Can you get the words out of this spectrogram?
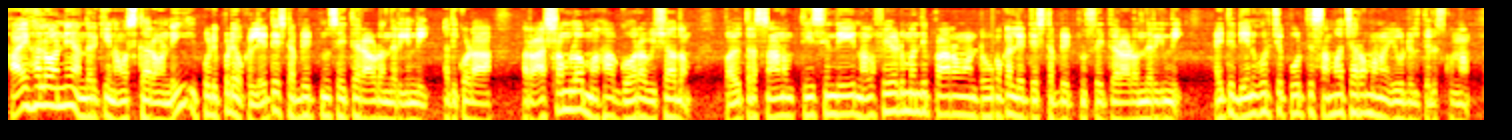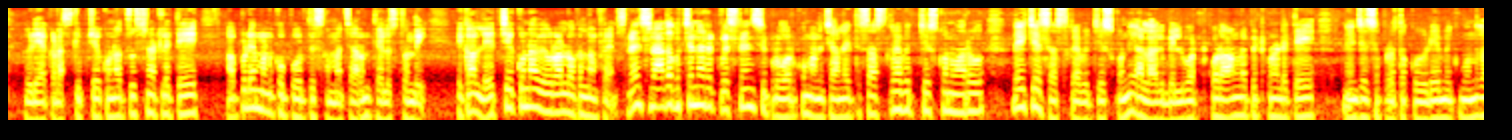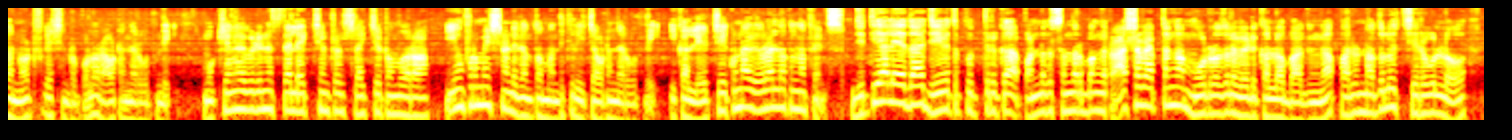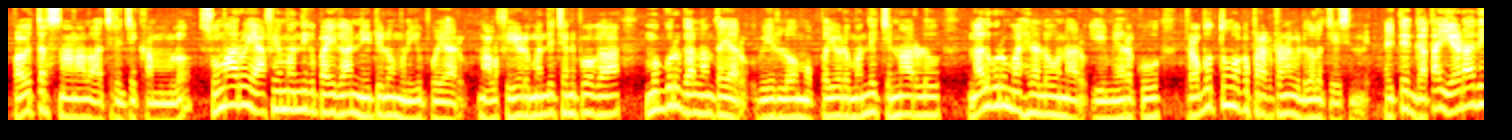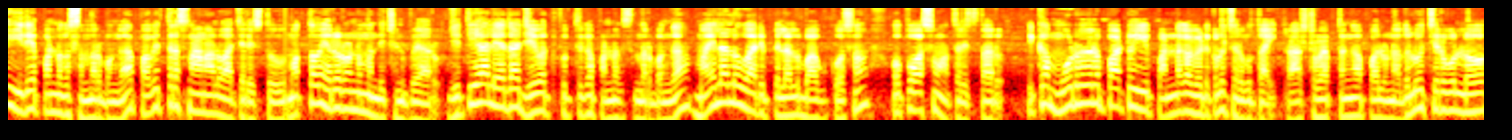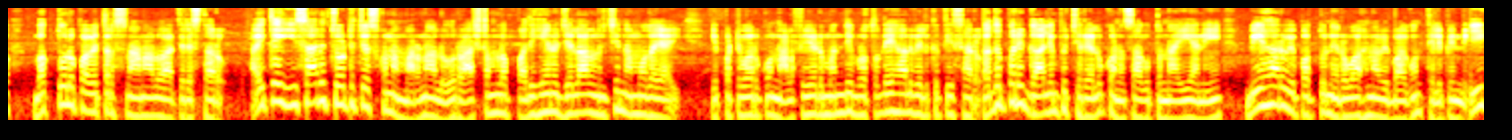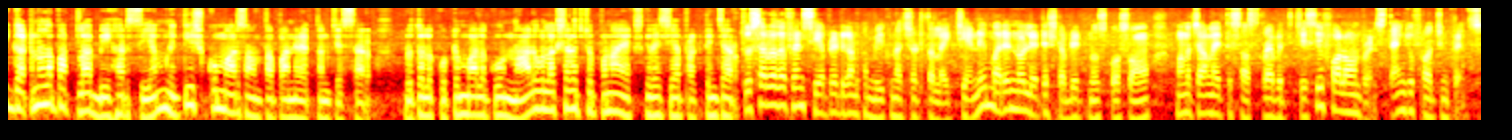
Hi hello అండి. అందరికీ నమస్కారం అండి. ఇప్పుడిప్పుడే ఒక లేటెస్ట్ అప్డేట్ న్యూస్ అయితే రావడం జరిగింది. అది కూడా రాష్ట్రంలో మహా ఘోర విషాదం. పవిత్ర స్నానం తీసింది నలభై ఏడు మంది ప్రారంభం అంటూ ఒక లేటెస్ట్ అప్డేట్ న్యూస్ అయితే రావడం జరిగింది. అయితే దీని గురించి పూర్తి సమాచారం మనం ఈ వీడియోలో తెలుసుకుందాం. వీడియో అక్కడ స్కిప్ చేయకుండా చూసినట్లయితే అప్పుడే మనకు పూర్తి సమాచారం తెలుస్తుంది. ఇక లేట్ చేయకుండా వివరాల్లోకి వెళ్దాం ఫ్రెండ్స్. ఫ్రెండ్స్ నాదొక చిన్న రిక్వెస్ట్ ఫ్రెండ్స్. ఇప్పుడు వరకు మన ఛానల్ అయితే సబ్స్క్రైబ్ చేసుకున్న చేసుకుని వారు దయచేసి సబ్స్క్రైబ్ చేసుకోండి. అలాగే బిల్ బటన్ కూడా ఆన్లో పెట్టుకున్నట్లయితే నేను చేసే ప్రతి ఒక్క వీడియో మీకు ముందుగా నోటిఫికేషన్ రూపంలో రావడం జరుగుతుంది. ముఖ్యంగా వీడియో నచ్చితే లైక్ చేయండి ఫ్రెండ్స్. లైక్ చేయడం ద్వారా ఈ ఇన్ఫర్మేషన్ అనేది ఎంతో మందికి రీచ్ అవ్వడం జరుగుతుంది. ఇక లేట్ చేయకుండా వివరాల్లోకి వెళ్దాం ఫ్రెండ్స్. జితియా లేదా జీవిత పుత్రిక పండుగ సందర్భంగా రాష్ట్ర వ్యాప్తంగా మూడు రోజుల వేడుకల్లో భాగంగా పలు నదులు చెరువుల్లో పవిత్ర స్నానాలు ఆచరించే క్రమంలో సుమారు యాభై మందికి పైగా నీటిలో మునిగిపోయారు. నలభై ఏడు మంది చనిపోగా ముగ్గురు గల్లంతయ్యారు. వీరిలో ముప్పై ఏడు మంది చిన్నారులు నలుగురు మహిళలు ఉన్నారు. ఈ మేరకు ప్రభుత్వం ఒక ప్రకటన విడుదల చేసింది. అయితే గత ఏడాది ఇదే పండుగ సందర్భంగా పవిత్ర స్నానాలు ఆచరిస్తూ మొత్తం ఇరవై రెండు మంది చనిపోయారు. జితియా లేదా జీవత్ పుత్రిక పండుగ సందర్భంగా మహిళలు వారి పిల్లల బాగు కోసం ఉపవాసం ఆచరిస్తారు. ఇక మూడు రోజుల పాటు ఈ పండగ వేడుకలు జరుగుతాయి. రాష్ట్రవ్యాప్తంగా పలు నదులు చెరువుల్లో భక్తులు పవిత్ర స్నానాలు ఆచరిస్తారు. అయితే ఈసారి చోటు చేసుకున్న మరణాలు రాష్ట్రంలో పదిహేను జిల్లాల నుంచి నమోదయ్యాయి. ఇప్పటి వరకు నలభై ఏడు మంది మృతదేహాలు వెలికితీశారు తదుపరి గాలింపు చర్యలు కొనసాగుతున్నాయి అని బీహార్ విపత్తు నిర్వహణ విభాగం తెలిపింది. ఈ ఘటనల పట్ల బీహార్ సీఎం నితీష్ కుమార్ సంతాపాన్ని వ్యక్తం చేశారు. మృతుల కుటుంబాలకు నాలుగు లక్షల చొప్పున ఎక్స్గ్రేసియా ప్రకటించారు. చూసారు కదా ఫ్రెండ్స్ ఈ అప్డేట్ కనుక మీకు నచ్చినట్లయితే లైక్ చేయండి. మరెన్నో లేటెస్ట్ అప్డేట్ న్యూస్ కోసం మన ఛానల్ అయితే సబ్స్క్రైబ్ అయితే చేసి ఫాలో అవ్వండి friends. Thank you for watching friends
